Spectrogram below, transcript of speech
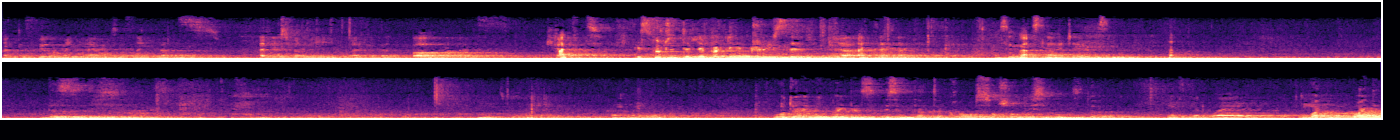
And the filming, I also think that's, at least for me, like a bit above. I, it's sort of deliberately intrusive, Yeah. I think. I think that's the idea, isn't it? What do I mean by this? Isn't that called social dissonance? The, Yes, but why do you... why, why did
